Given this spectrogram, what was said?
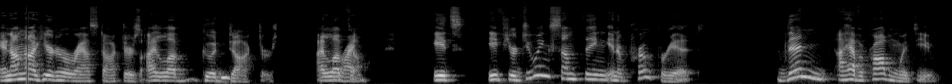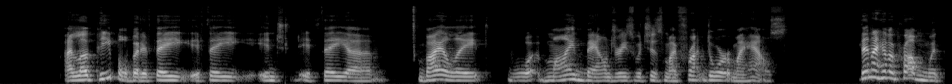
And I'm not here to harass doctors. I love good doctors. I love right. them. It's if you're doing something inappropriate, then I have a problem with you I love people, but if they if they if they uh, violate what, my boundaries, which is my front door of my house, then I have a problem with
